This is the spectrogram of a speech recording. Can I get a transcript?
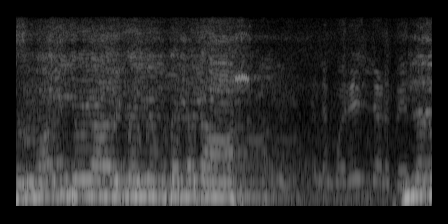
ಶುರುವಾಗಿದೆ ತಂಡದ. ಇಲ್ಲದ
